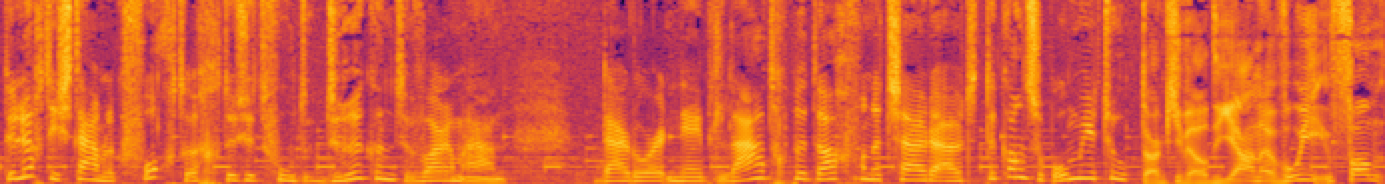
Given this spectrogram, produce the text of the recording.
De lucht is tamelijk vochtig, dus het voelt drukkend warm aan. Daardoor neemt later op de dag van het zuiden uit de kans op onweer toe. Dankjewel Diana Woei van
